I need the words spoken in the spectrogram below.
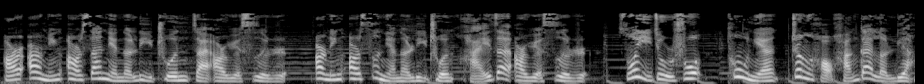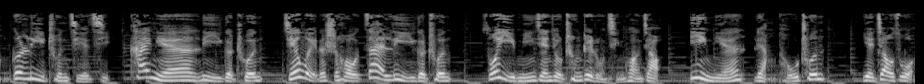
而二零二三年的立春在二月四日，二零二四年的立春还在二月四日，所以就是说，兔年正好涵盖了两个立春节气，开年立一个春，结尾的时候再立一个春，所以民间就称这种情况叫一年两头春，也叫做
